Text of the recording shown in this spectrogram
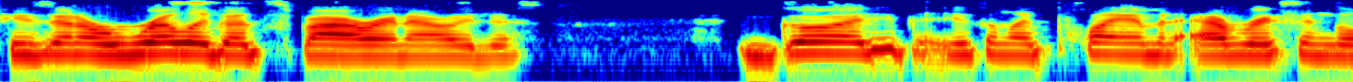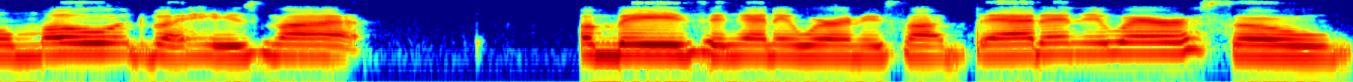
he's in a really good spot right now. He just good. You can you can like play him in every single mode, but he's not amazing anywhere and he's not bad anywhere. So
